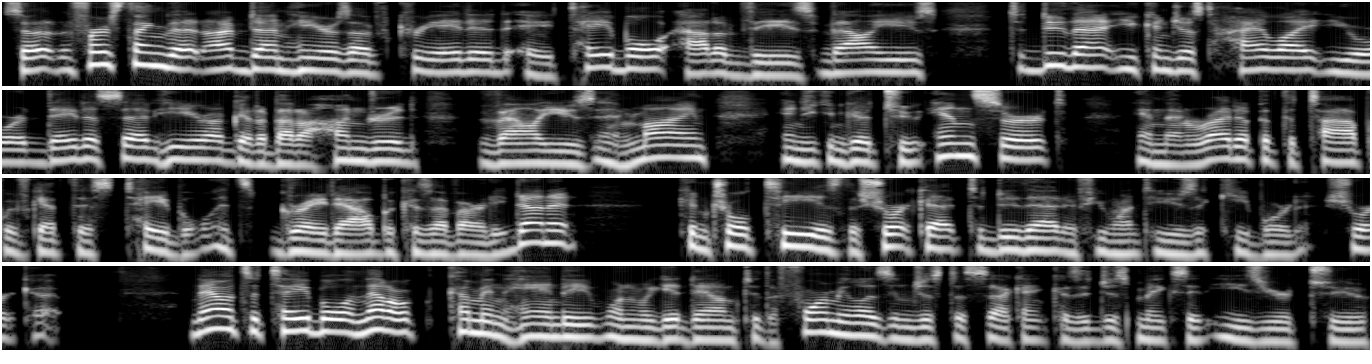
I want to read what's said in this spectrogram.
So the first thing that I've done here is I've created a table out of these values. To do that, you can just highlight your data set here. I've got about 100 values in mine, and you can go to Insert, and then right up at the top, we've got this table. It's grayed out because I've already done it. Control T is the shortcut to do that if you want to use a keyboard shortcut. Now it's a table, and that'll come in handy when we get down to the formulas in just a second because it just makes it easier to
